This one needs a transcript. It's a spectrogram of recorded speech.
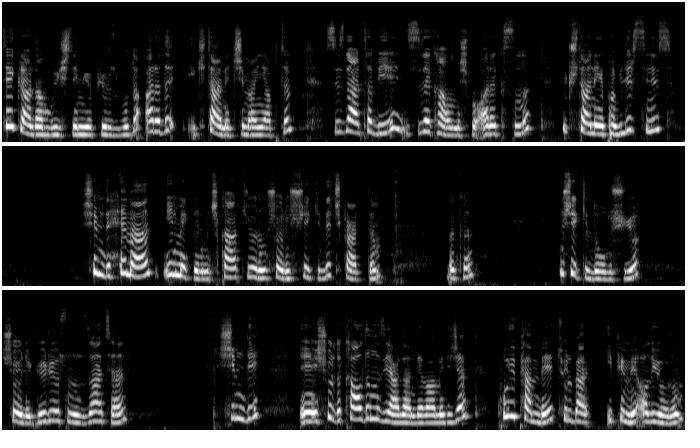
Tekrardan bu işlemi yapıyoruz burada. Arada iki tane çimen yaptım. Sizler tabii size kalmış bu ara kısmı. 3 tane yapabilirsiniz. Şimdi hemen ilmeklerimi çıkartıyorum. Şöyle şu şekilde çıkarttım. Bakın. Bu şekilde oluşuyor. Şöyle görüyorsunuz zaten. Şimdi e, şurada kaldığımız yerden devam edeceğim. Koyu pembe tülben ipimi alıyorum.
